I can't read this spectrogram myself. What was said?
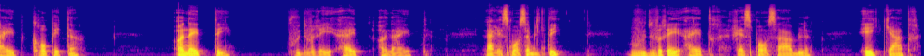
être compétent. Honnêteté, vous devrez être honnête. La responsabilité, vous devrez être responsable. Et quatre,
